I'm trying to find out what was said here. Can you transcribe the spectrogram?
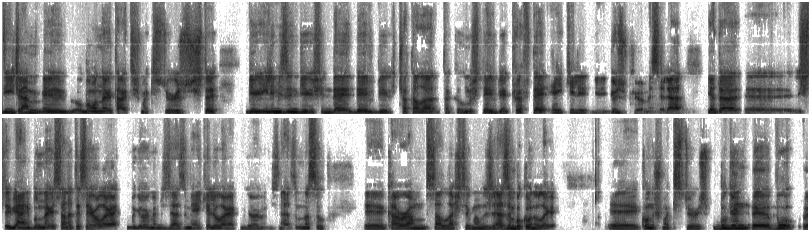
diyeceğim. E, onları tartışmak istiyoruz. İşte bir ilimizin girişinde dev bir çatala takılmış dev bir köfte heykeli gözüküyor mesela. Ya da e, işte yani bunları sanat eseri olarak mı görmemiz lazım, heykel olarak mı görmemiz lazım, nasıl e, kavramsallaştırmamız lazım bu konuları e, konuşmak istiyoruz. Bugün e, bu e,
